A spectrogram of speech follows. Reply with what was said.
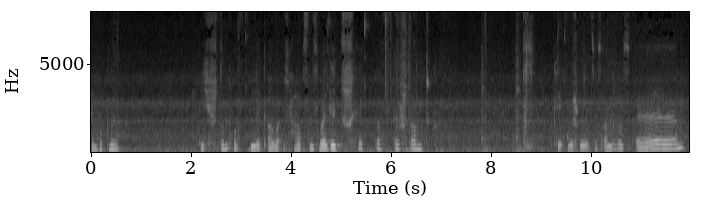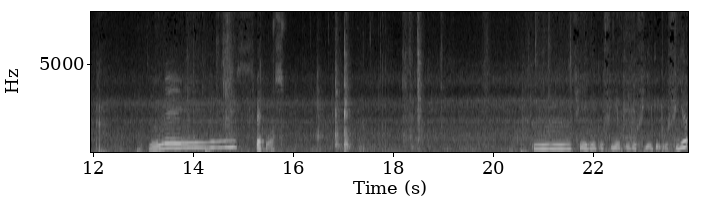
kein Bock mehr. Ich stand auf Black, aber ich habe es nicht mal gecheckt, dass ich da stand. Okay, wir spielen jetzt was anderes. Ähm. Nämlich. Bad Wars. Hm, 4 gegen 4 gegen 4 gegen 4.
